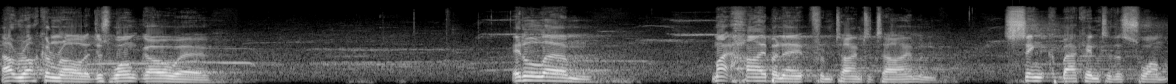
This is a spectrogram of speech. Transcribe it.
That rock and roll, it just won't go away. It'll, um, might hibernate from time to time and sink back into the swamp.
